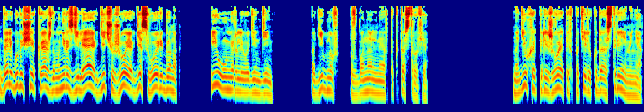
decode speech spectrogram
дали будущее каждому, не разделяя, где чужой, а где свой ребенок. И умерли в один день, погибнув в банальной автокатастрофе. Надюха переживает их потерю куда острее меня.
